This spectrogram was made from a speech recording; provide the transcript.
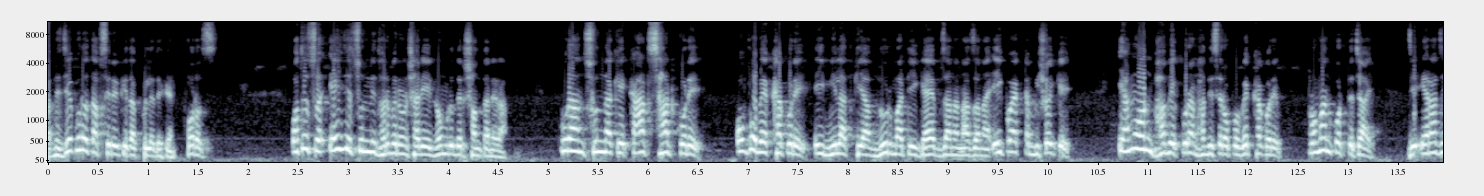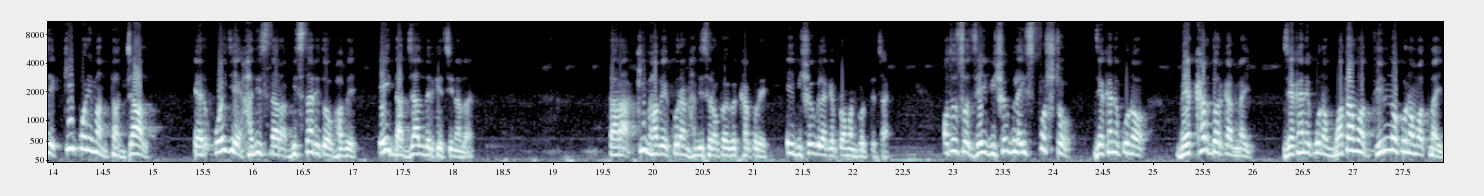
আপনি যে কোনো তাফসিরের কিতাব খুলে দেখেন, ফরজ। অথচ এই যে সুন্নি ধর্মের অনুসারী এই নমরুদের সন্তানেরা, কোরআন, সুন্নাকে কাট ছাট করে, অপব্যাখ্যা করে এই মিলাদ কিয়াম, নূর মাটি, গায়েব জানা, না জানা, এই কয়েকটা বিষয়কে এমনভাবে কোরআন হাদিসের অপব্যাখ্যা করে প্রমাণ করতে চায় যে এরা যে কি পরিমাণ দাজ্জাল, এর ওই যে হাদিস দ্বারা বিস্তারিতভাবে এই দাজ্জালদেরকে চিনা যায়। তারা কীভাবে কোরআন হাদিসের অপব্যাখ্যা করে এই বিষয়গুলোকে প্রমাণ করতে চায়। অথচ যেই বিষয়গুলো স্পষ্ট, যেখানে কোনো ব্যাখ্যার দরকার নাই, যেখানে কোনো মতামত, ভিন্ন কোনো মত নাই,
